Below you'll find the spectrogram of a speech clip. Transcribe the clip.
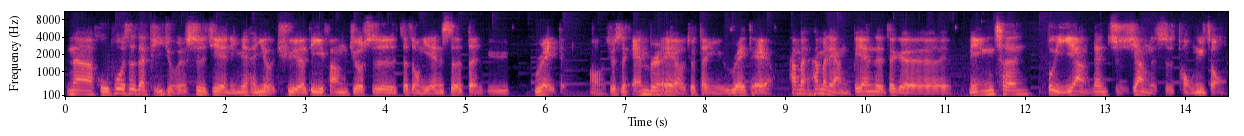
那琥珀色在啤酒的世界里面很有趣的地方，就是这种颜色等于 red，哦，就是 amber ale 就等于 red ale。他们他们两边的这个名称不一样，但指向的是同一种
